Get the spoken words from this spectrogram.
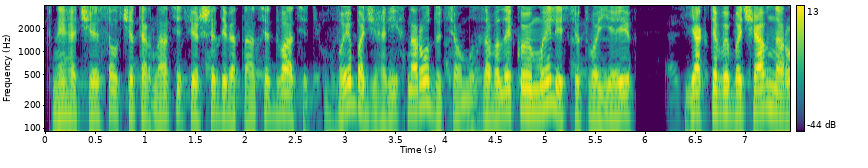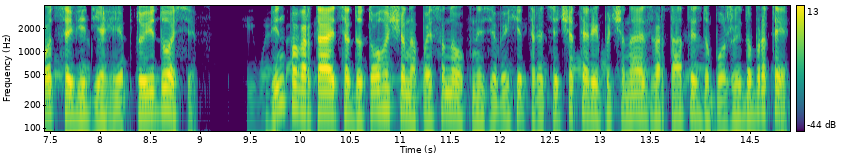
Книга чисел 14, вірші 19, 20. Вибач гріх народу цьому за великою милістю твоєю, як ти вибачав народ цей від Єгипту і досі. Він повертається до того, що написано у книзі Вихід 34, і починає звертатись до Божої доброти.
